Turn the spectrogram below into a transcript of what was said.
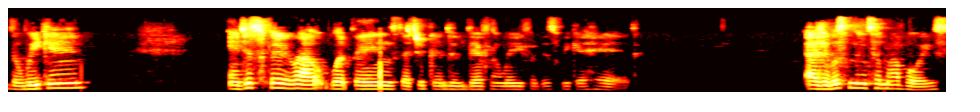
the weekend, and just figure out what things that you can do differently for this week ahead. As you're listening to my voice,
